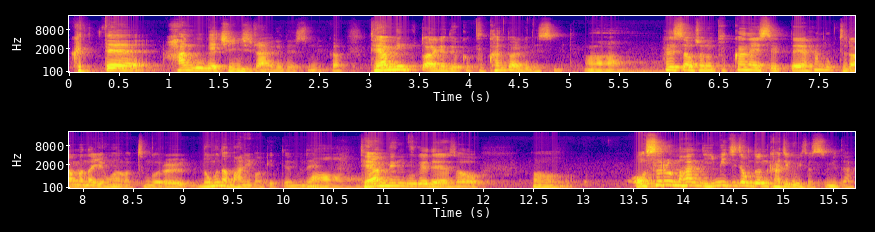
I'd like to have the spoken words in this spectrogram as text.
그때 한국의 진실을 알게 됐습니까? 대한민국도 알게 됐고 북한도 알게 됐습니다. 아. 사실상 저는 북한에 있을 때 한국 드라마나 영화 같은 거를 너무나 많이 봤기 때문에 아. 대한민국에 대해서 어, 어스름한 이미지 정도는 가지고 있었습니다.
